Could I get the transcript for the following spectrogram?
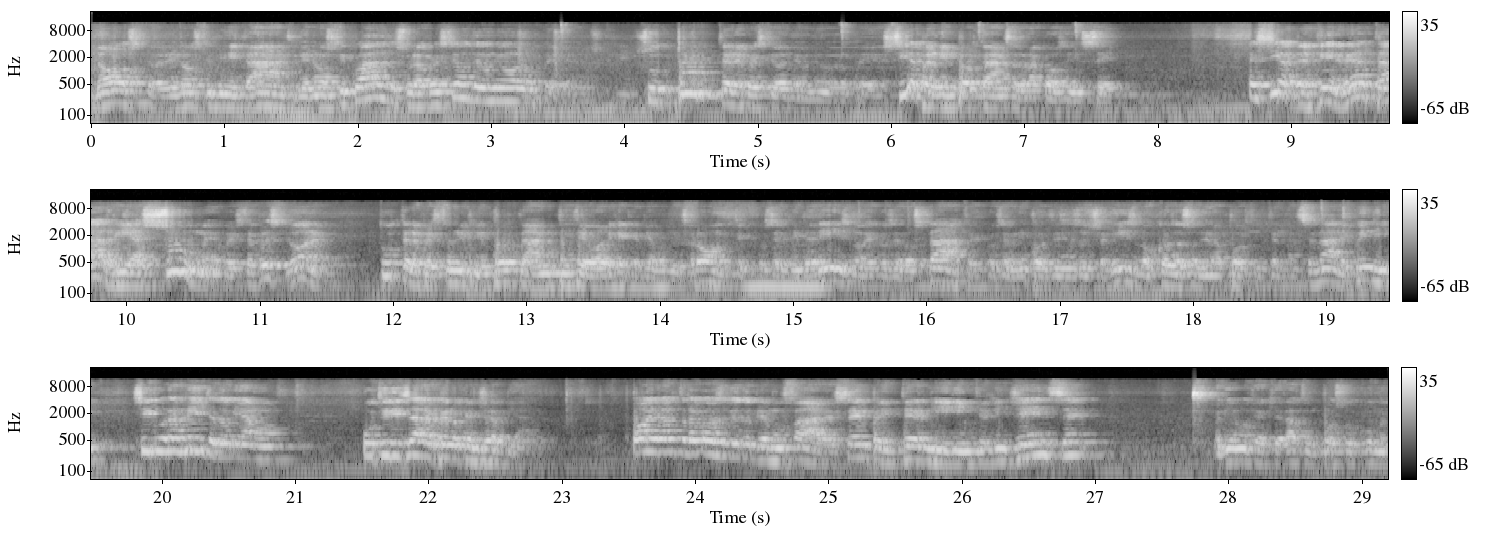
nostra, dei nostri militanti, dei nostri quadri, sulla questione dell'Unione Europea, su tutte le questioni dell'Unione Europea, sia per l'importanza della cosa in sé, e sia perché in realtà riassume questa questione tutte le questioni più importanti teoriche che abbiamo di fronte, che cos'è il liberismo, che cos'è lo Stato, che cos'è l'ipotesi del socialismo, cosa sono i rapporti internazionali, quindi sicuramente dobbiamo utilizzare quello che già abbiamo. Poi l'altra cosa che dobbiamo fare, sempre in termini di intelligenze, abbiamo chiacchierato un po' su come,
